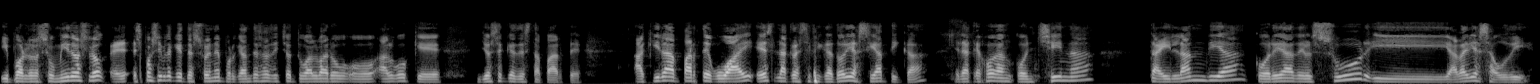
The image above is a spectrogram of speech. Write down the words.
Y por resumíroslo, eh, es posible que te suene, porque antes has dicho tú, Álvaro, o algo que yo sé que es de esta parte. Aquí la parte guay es la clasificatoria asiática, en la que juegan con China, Tailandia, Corea del Sur y Arabia Saudí.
